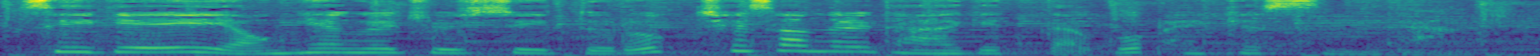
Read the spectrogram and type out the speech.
세계에 영향을 줄 수 있도록 최선을 다하겠다고 밝혔습니다.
